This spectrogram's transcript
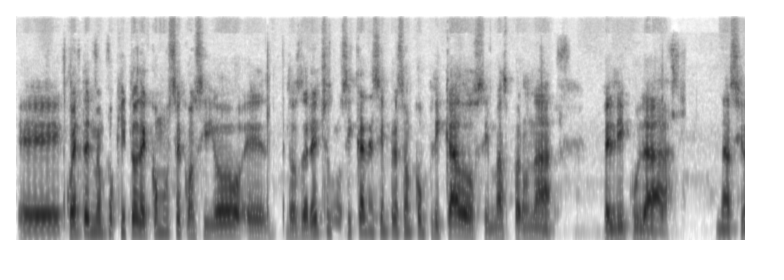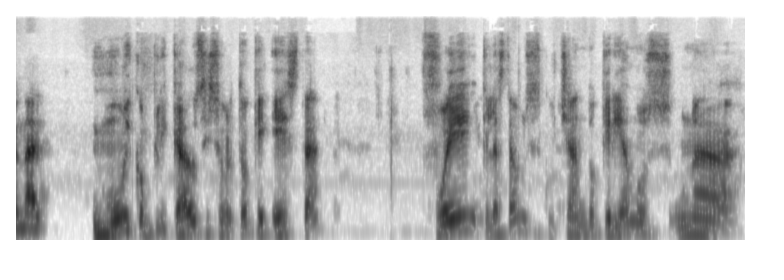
eh, cuéntenme un poquito de cómo se consiguió. los derechos musicales siempre son complicados y más para una película nacional. Muy complicados y sobre todo que esta fue que la estábamos escuchando, queríamos una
